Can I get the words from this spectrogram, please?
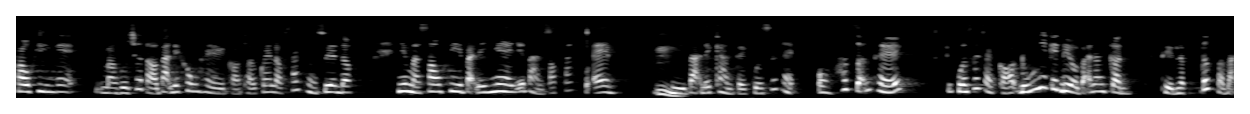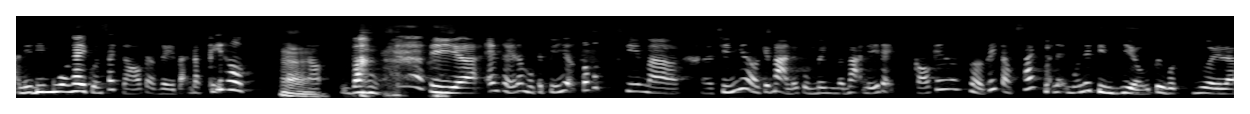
sau khi nghe mặc dù trước đó bạn ấy không hề có thói quen đọc sách thường xuyên đâu nhưng mà sau khi bạn ấy nghe những bản tóm tắt của em ừ. thì bạn ấy cảm thấy cuốn sách này ồ hấp dẫn thế cái cuốn sách này có đúng những cái điều bạn đang cần thì lập tức là bạn ấy đi mua ngay cuốn sách đó và về bạn đọc kỹ hơn à. đó. vâng thì uh, em thấy là một cái tín hiệu tốt khi mà uh, chính nhờ cái bản đấy của mình mà bạn ấy lại có cái sở thích đọc sách bạn lại muốn đi tìm hiểu từ một người là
